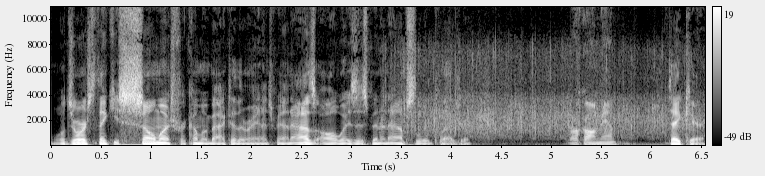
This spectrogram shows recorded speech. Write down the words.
well George thank you so much for coming back to the ranch man as always it's been an absolute pleasure Rock on, man. take care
